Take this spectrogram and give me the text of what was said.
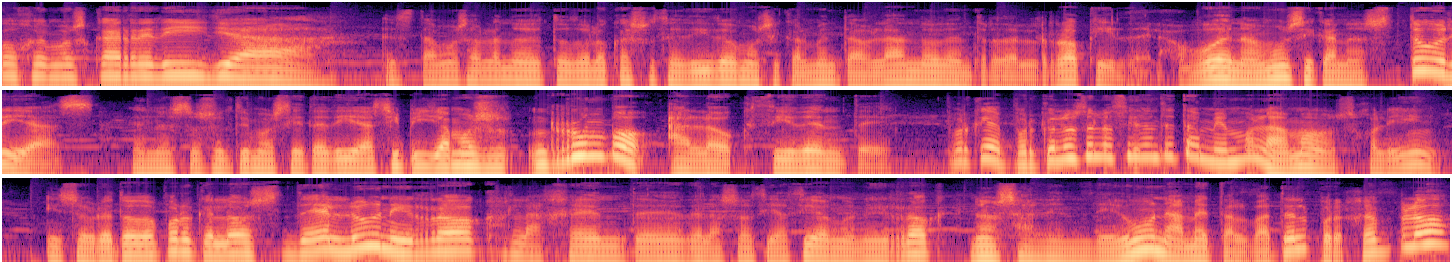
Cogemos carrerilla. Estamos hablando de todo lo que ha sucedido musicalmente hablando dentro del rock y de la buena música en Asturias en estos últimos siete días y pillamos rumbo al occidente. ¿Por qué? Porque los del occidente también molamos, jolín. Y sobre todo porque los del Unirock, la gente de la asociación Unirock, no salen de una Metal Battle, por ejemplo,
